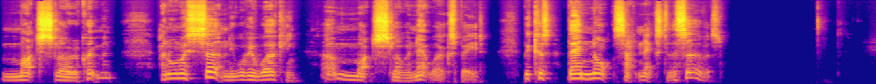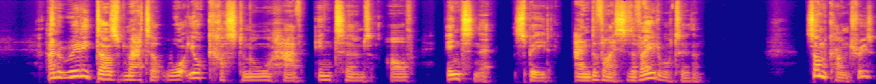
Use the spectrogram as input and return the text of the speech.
much slower equipment and almost certainly will be working at a much slower network speed because they're not sat next to the servers. And it really does matter what your customer will have in terms of internet speed and devices available to them. Some countries,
